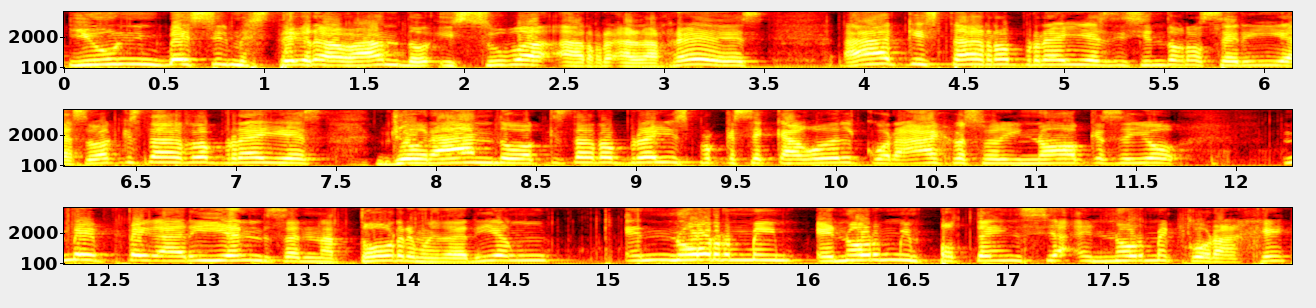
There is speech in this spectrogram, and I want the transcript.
y un imbécil me esté grabando y suba a, las redes. Ah, aquí está Rob Reyes diciendo groserías, o aquí está Rob Reyes llorando, aquí está Rob Reyes porque se cagó del coraje, o no, qué sé yo. Me pegaría en la torre, me daría un enorme, enorme impotencia, enorme coraje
